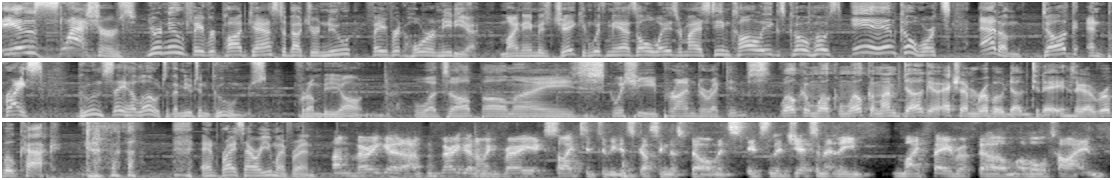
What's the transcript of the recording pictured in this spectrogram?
This is Slashers, your new favorite podcast about your new favorite horror media. My name is Jake, and with me, as always, are my esteemed colleagues, co hosts, and cohorts Adam, Doug, and Bryce. Goons say hello to the mutant goons from beyond. What's up, all my squishy prime directives? Welcome, welcome, welcome. I'm Doug. Actually, I'm Robo Doug today. So I got Robo Cock. And Bryce, how are you, my friend? I'm very good. I'm very good. I'm very excited to be discussing this film. It's it's legitimately my favorite film of all time,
